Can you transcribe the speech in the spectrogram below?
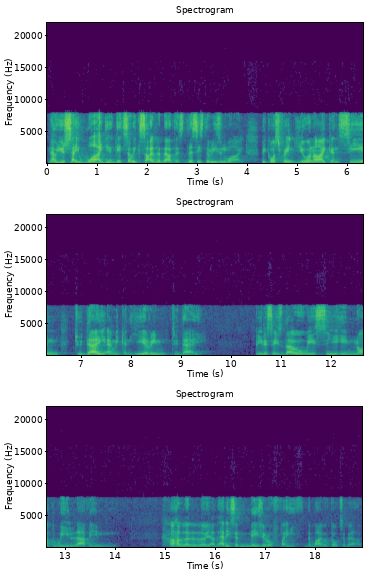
Now, you say, Why do you get so excited about this? This is the reason why. Because, friend, you and I can see him today and we can hear him today. Peter says, Though we see him not, we love him. Hallelujah. That is a measure of faith the Bible talks about.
